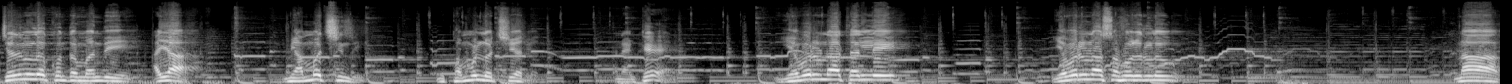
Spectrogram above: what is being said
జనులలో కొంతమంది అయ్యా మీ అమ్మ వచ్చింది మీ తమ్ముళ్ళు వచ్చారు. అని అంటే ఎవరు నా తల్లి? ఎవరు నా సహోదరులు? నా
